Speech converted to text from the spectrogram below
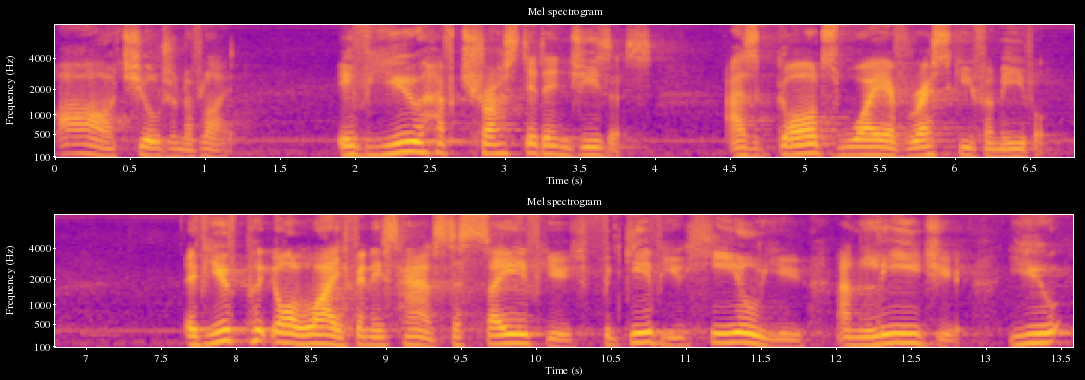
are children of light. If you have trusted in Jesus as God's way of rescue from evil, if you've put your life in his hands to save you, forgive you, heal you, and lead you, you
